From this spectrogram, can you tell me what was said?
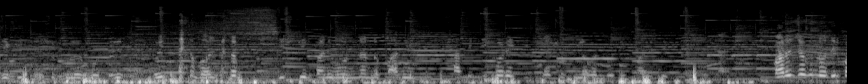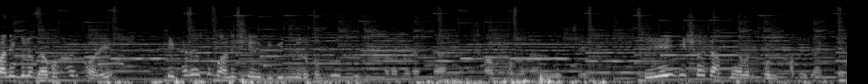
যে কীটনাশকগুলোর মধ্যে ওই বর্ষা বৃষ্টির পানি বা অন্যান্য পানি সাথে কি করে কীটনাশকগুলো আবার নদীর পানিতে যায়? মানুষ যখন নদীর পানিগুলো ব্যবহার করে সেখানেও তো মানুষের বিভিন্ন রকম রোগ রোগ ছড়ানোর একটা সম্ভাবনা রয়েছে। এই বিষয়টা আপনি আবার কোনভাবে দেখেন?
